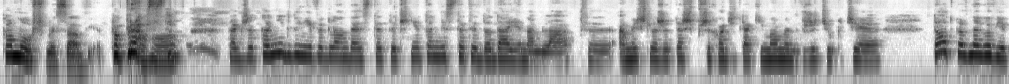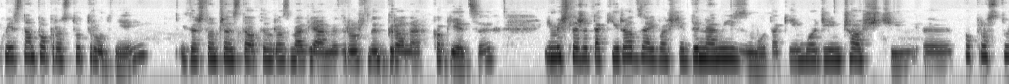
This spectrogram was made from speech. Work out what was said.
pomóżmy sobie, po prostu. Aha. Także to nigdy nie wygląda estetycznie, to niestety dodaje nam lat, a myślę, że też przychodzi taki moment w życiu, gdzie to od pewnego wieku jest nam po prostu trudniej. I zresztą często o tym rozmawiamy w różnych gronach kobiecych. I myślę, że taki rodzaj właśnie dynamizmu, takiej młodzieńczości y, po prostu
